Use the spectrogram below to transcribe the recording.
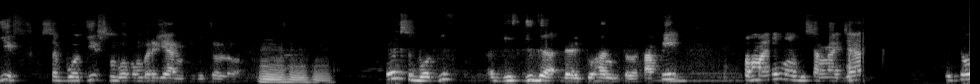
gift, sebuah gift, sebuah pemberian gitu loh. Hmm, hmm, hmm. Itu sebuah gift, gift juga dari Tuhan gitu loh. Tapi pemain yang bisa ngajar itu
